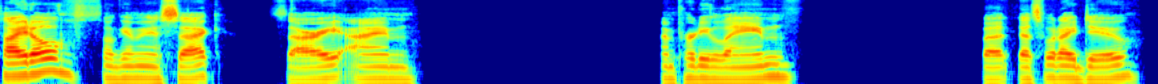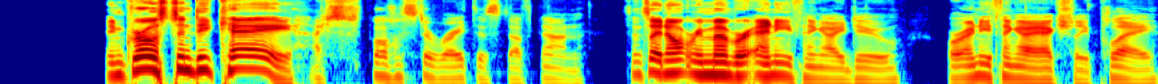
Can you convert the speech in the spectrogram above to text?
title. So give me a sec. Sorry, I'm I'm pretty lame, but that's what I do. Engrossed in Decay. I'm supposed to write this stuff down since I don't remember anything I do or anything I actually play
